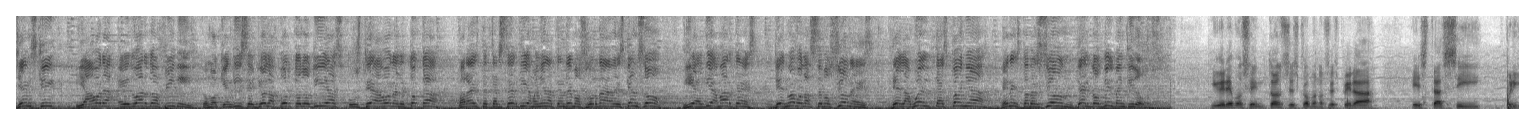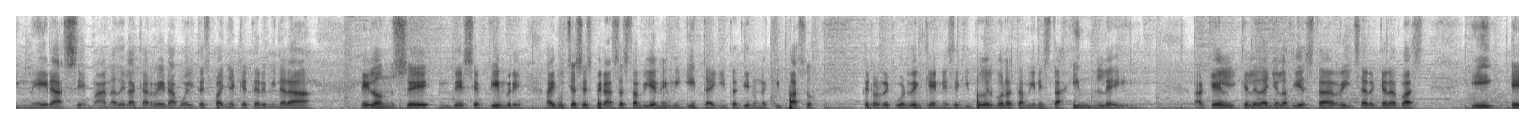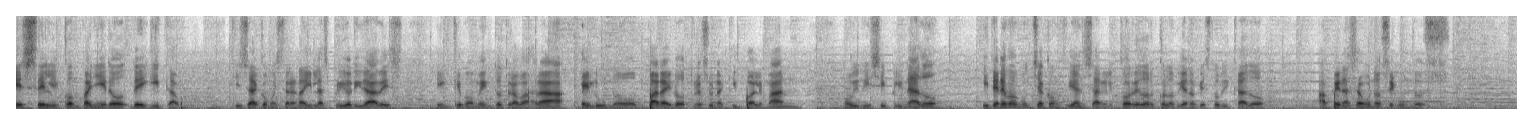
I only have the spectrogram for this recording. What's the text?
James Kick y ahora Eduardo Affini. Como quien dice, yo la aporto los días, usted ahora le toca para este tercer día. Mañana tendremos jornada de descanso y el día martes de nuevo las emociones de la Vuelta a España en esta versión del 2022. Y veremos entonces cómo nos espera esta sí primera semana de la carrera. Vuelta a España que terminará el 11 de septiembre. Hay muchas esperanzas también en Higuita. Higuita tiene un equipazo pero recuerden que en ese equipo del Bora también está Hindley, aquel que le dañó la fiesta a Richard Carapaz y es el compañero de Guita. Quizá cómo estarán ahí las prioridades, en qué momento trabajará el uno para el otro. Es un equipo alemán, muy disciplinado y tenemos mucha confianza en el corredor colombiano que está ubicado apenas a unos segundos.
